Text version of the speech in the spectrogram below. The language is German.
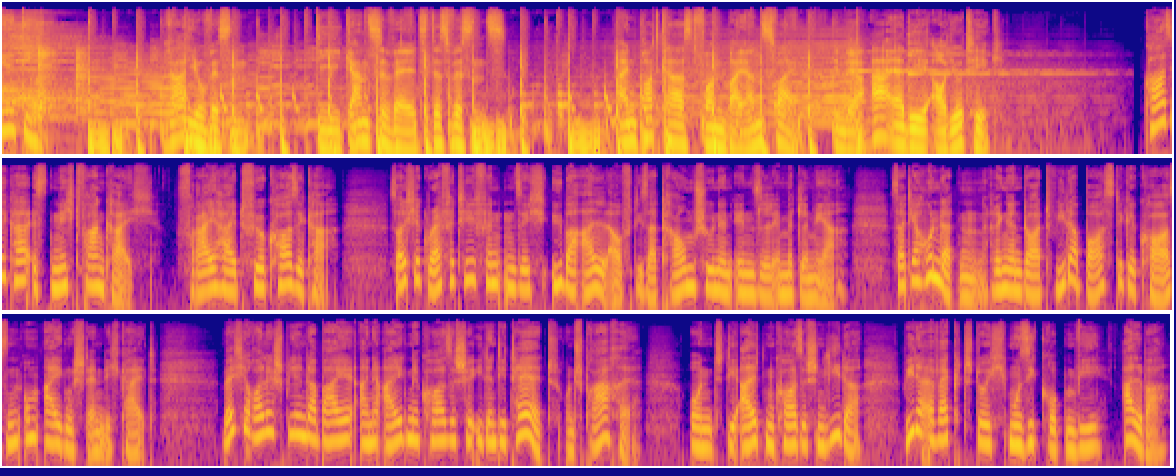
ARD. Radiowissen. Die ganze Welt des Wissens. Ein Podcast von Bayern 2 in der ARD Audiothek. Korsika ist nicht Frankreich. Freiheit für Korsika. Solche Graffiti finden sich überall auf dieser traumschönen Insel im Mittelmeer. Seit Jahrhunderten ringen dort widerborstige Korsen um Eigenständigkeit. Welche Rolle spielen dabei eine eigene korsische Identität und Sprache? Und die alten korsischen Lieder, wiedererweckt durch Musikgruppen wie Alba.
